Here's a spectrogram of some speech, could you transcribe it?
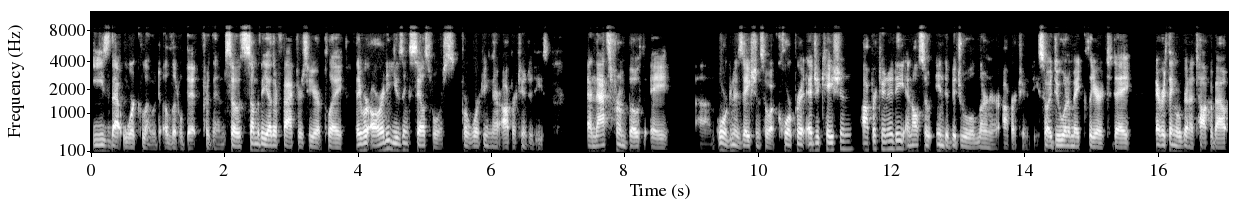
ease that workload a little bit for them? So some of the other factors here at play, they were already using Salesforce for working their opportunities. And that's from both a um, organization, so a corporate education opportunity and also individual learner opportunity. So I do want to make clear today, everything we're going to talk about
